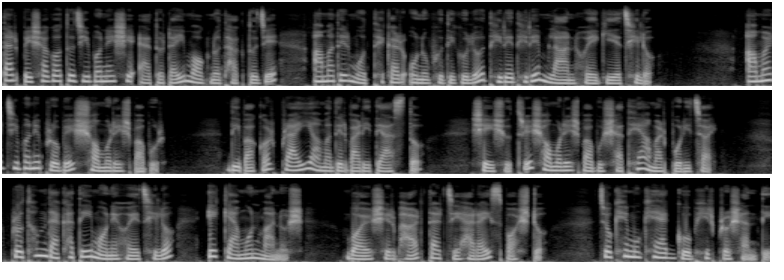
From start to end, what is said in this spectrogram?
তার পেশাগত জীবনে সে এতটাই মগ্ন থাকত যে আমাদের মধ্যেকার অনুভূতিগুলো ধীরে ধীরে ম্লান হয়ে গিয়েছিল। আমার জীবনে প্রবেশ সমরেশবাবুর দিবাকর প্রায়ই আমাদের বাড়িতে আসত। সেই সূত্রে সমরেশবাবুর সাথে আমার পরিচয়। প্রথম দেখাতেই মনে হয়েছিল, এ কেমন মানুষ? বয়সের ভার তার চেহারাই স্পষ্ট। চোখে মুখে এক গভীর প্রশান্তি।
